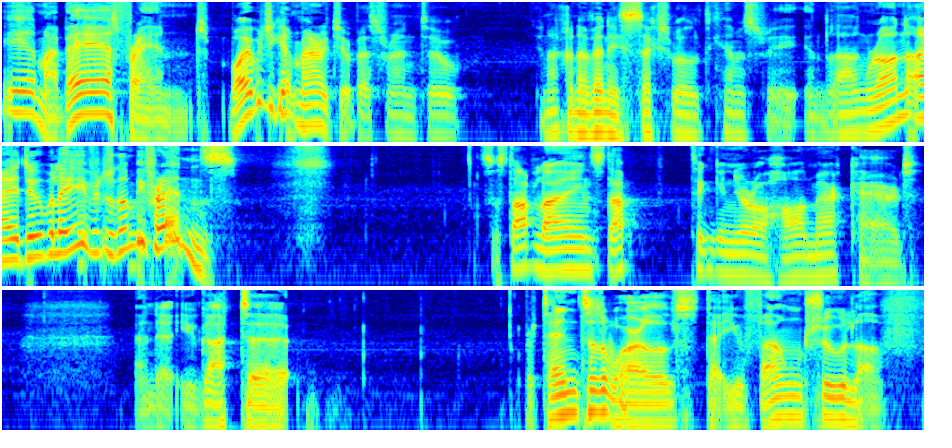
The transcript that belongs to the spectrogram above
Yeah, my best friend. Why would you get married to your best friend too? You're not going to have any sexual chemistry in the long run. I do believe you're just going to be friends. So stop lying. Stop thinking you're a Hallmark card and that you got to pretend to the world that you found true love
